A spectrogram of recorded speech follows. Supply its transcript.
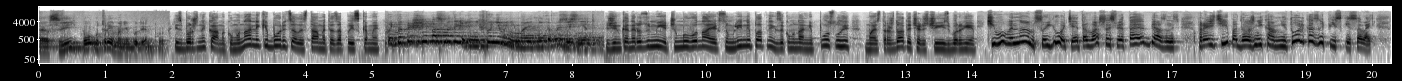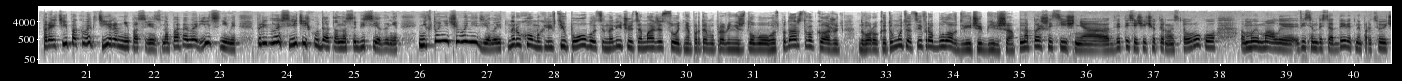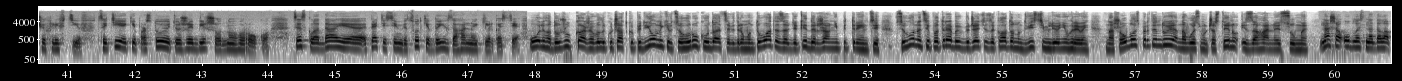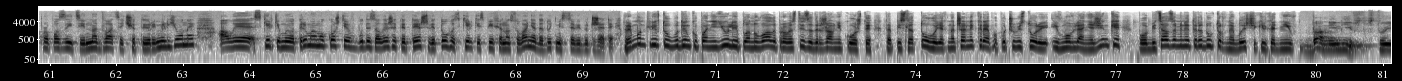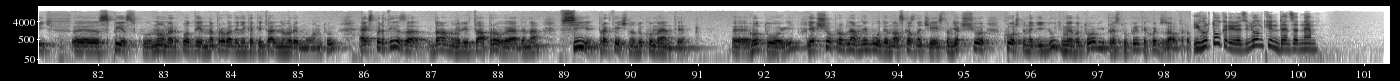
е, свій по утриманню будинку. Із боржниками комунальники борються листами та записками. Хоч би прийшли, посмотрели, ніхто не вынимает, никого здесь нет. Жінка не розуміє, чому вона, як сумлінний платник за комунальні послуги, має страждати через чиїсь борги. Чего вы нам суете? Это ваша святая обязанность. Пройти по должникам не только записки совать, пройти по квартирам непосредственно, поговорить с ними, пригласить их куда-то на собеседование. Никто ничего не делает. Нерухомих ліфтів по області налічується майже сотня, проте в управлінні житлового господарства кажуть, два роки тому ця цифра була вдвічі більша. На 1 січня 2014 року ми мали 89 непрацюючих ліфтів. Це ті, які простоюють уже більше одного року. Це складає 5,7% до їх загальної кількості. Ольга Довжук каже, велику частку підйомників цього року вдасться відремонтувати завдяки державній підтримці. Всього на ці потреби в бюджеті закладено 200 мільйонів гривень. Наша область претендує на восьму частину із загальної суми. Наша область надала пропозиції на 24 мільйони, але скільки ми отримаємо коштів, буде залежати теж від того, скільки співфінансування дадуть місцеві бюджети. Ремонт ліфту в будинку пані Юлії планували провести за державні кошти. Та після того, як начальник КРЕПу почув історію і вмовляння жінки, пообіцяв замінити редуктор в найближчі кілька днів. Даний ліфт стоїть в е, списку номер один на проведення капітального ремонту. Експертиза даного ліфта проведена. Всі практично документи готові. Якщо проблем не буде в нас з казначейством, якщо кошти надійдуть, ми готові приступити хоч завтра. Ігор Токар, Ілля Зільонкін, День за днем.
